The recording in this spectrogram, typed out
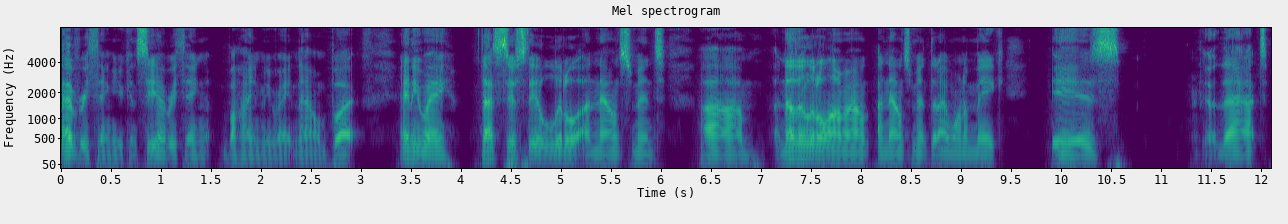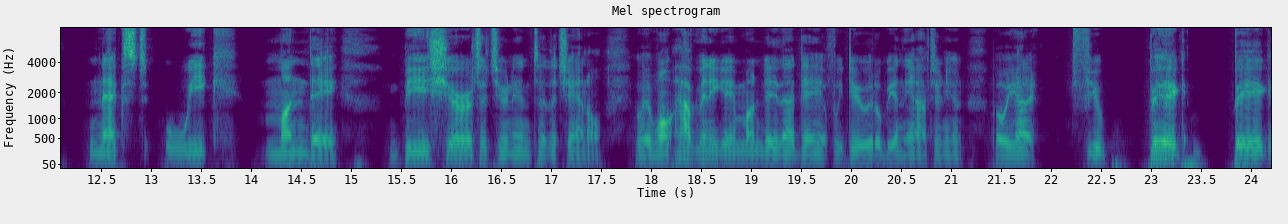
everything. You can see everything behind me right now. But anyway, that's just a little announcement. Um, another little announcement that I want to make is that next week, Monday, be sure to tune into the channel. We won't have minigame Monday that day. If we do, it'll be in the afternoon. But we got a few big, big,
